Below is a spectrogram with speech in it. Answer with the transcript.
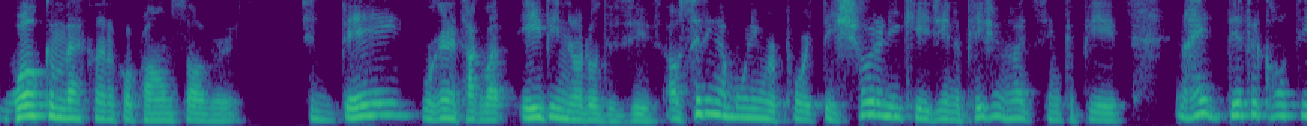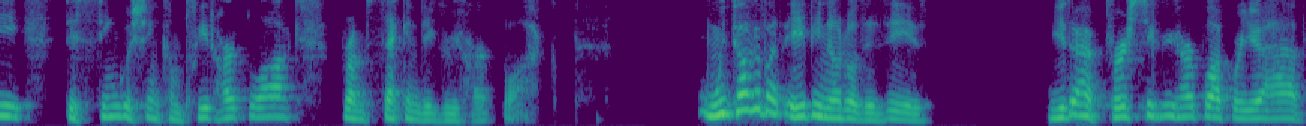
Welcome back, clinical problem solvers. Today, we're going to talk about AV nodal disease. I was sitting on morning report. They showed an EKG in a patient who had syncope, and I had difficulty distinguishing complete heart block from second degree heart block. When we talk about AV nodal disease, you either have first degree heart block where you have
